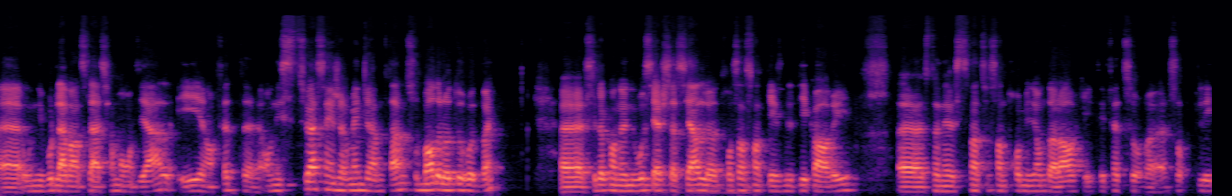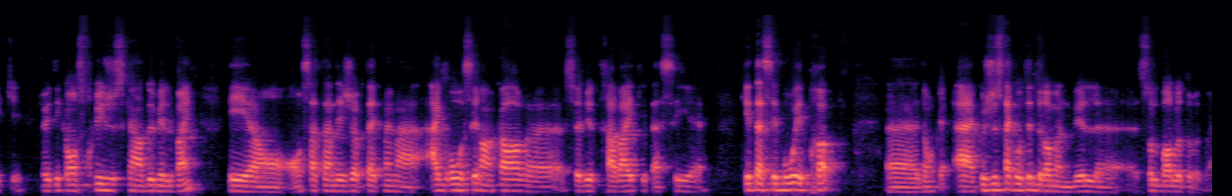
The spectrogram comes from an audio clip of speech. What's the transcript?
euh, au niveau de la ventilation mondiale. Et en fait, euh, on est situé à Saint-Germain-de-Grande-Terre, sur le bord de l'autoroute 20. c'est là qu'on a un nouveau siège social, 375 000 pieds carrés. c'est un investissement de 63 millions de dollars qui a été fait sur, sur qui a été construit jusqu'en 2020. Et on, s'attend déjà peut-être même à, grossir encore ce lieu de travail qui est assez, qui est assez beau et propre. donc, juste à côté de Drummondville, sur le bord de l'autoroute 20.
